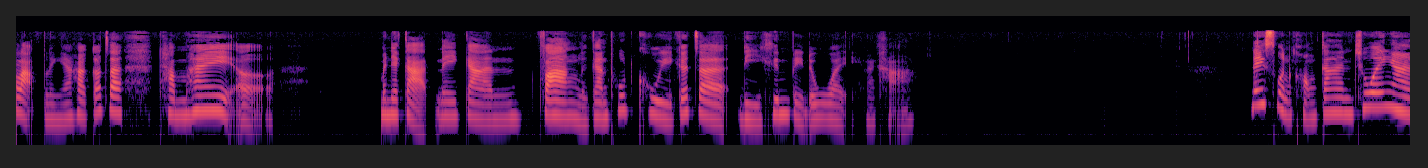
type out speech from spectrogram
กลับอะไรเงี้ยค่ะ ก็จะทำให้บรรยากาศในการฟังหรือการพูดคุยก็จะดีขึ้นไปด้วยนะคะ ในส่วนของการช่วยงาน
